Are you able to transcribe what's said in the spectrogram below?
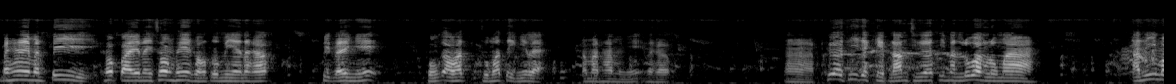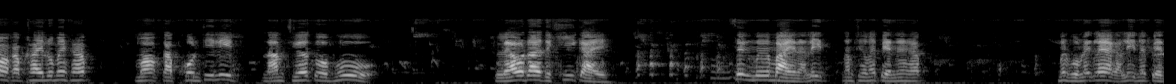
ไม่ให้มันตี้เข้าไปในช่องเพศของตัวเมียนะครับ ปิดไว้อย่างนี้ ผมก็เอาถุงพลาสติกนี่แหละเอามาทำอย่างนี้นะครับ อ่า เพื่อที่จะเก็บน้ำเชื้อที่มันร่วงลงมา อันนี้เหมาะกับใครรู้ไหมครับ เหมาะกับคนที่รีด น้ำเชื้อตัวผู้ แล้วได้แต่ขี้ไก่ ซึ่งมือใหม่น่ะ รีดน้ำเชื้อไม่เป็นนะครับเมื่อผมแรกๆอะรีดไม่เป็น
